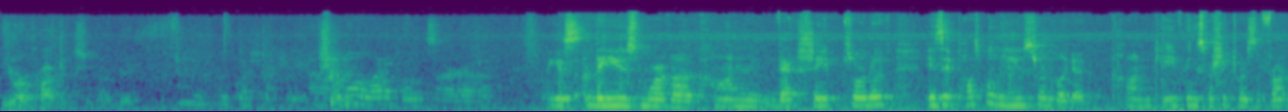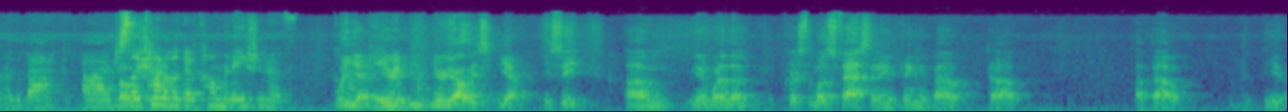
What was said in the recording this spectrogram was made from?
your projects are going to be. I have a quick question, actually. Uh, Sure. I know a lot of boats are, uh, I guess they use more of a convex shape, sort of. Is it possible to use sort of like a concave thing, especially towards the front or the back? Uh, just Oh, like kind sure. of like a combination of Well, yeah, concave you're, and you're always, yeah, you see, um, you know, one of the, of course, the most fascinating thing about, uh, about, you know,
